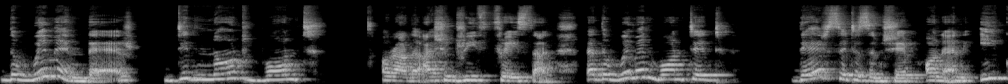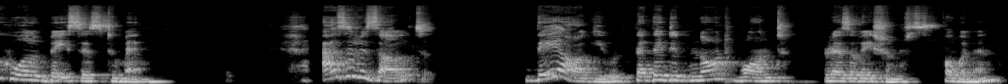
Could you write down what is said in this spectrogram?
the women there did not want, or rather, I should rephrase that, that the women wanted their citizenship on an equal basis to men. As a result, they argued that they did not want reservations for women,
